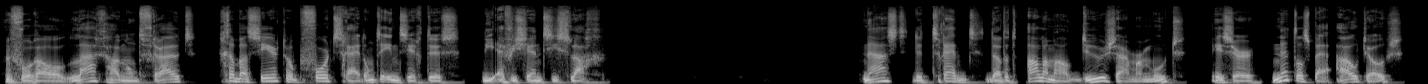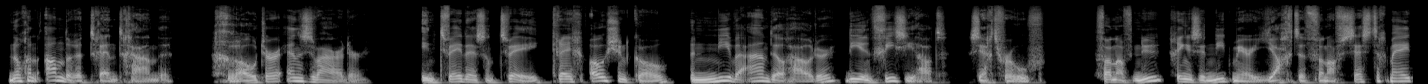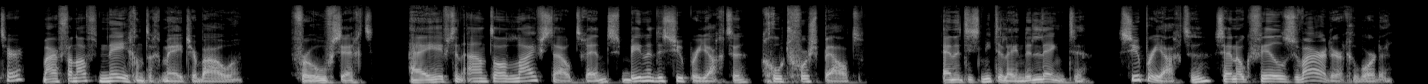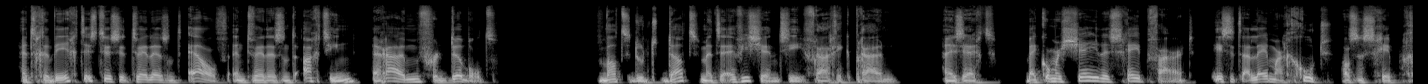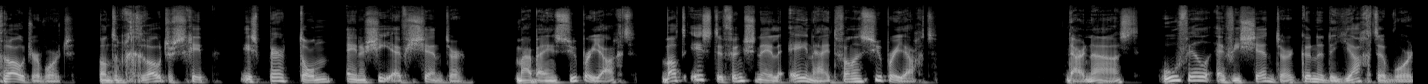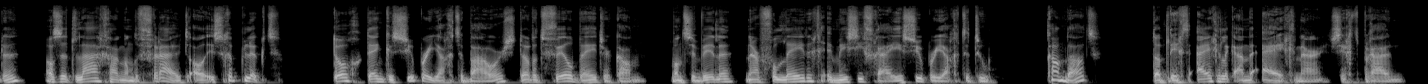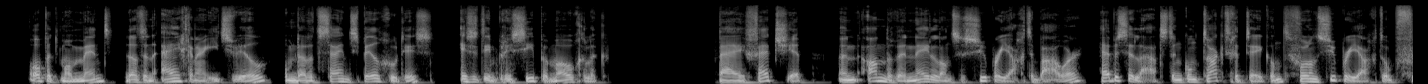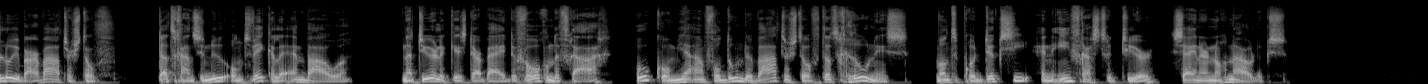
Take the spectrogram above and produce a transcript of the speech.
Vooral laaghangend fruit, gebaseerd op voortschrijdend inzicht dus, die efficiëntieslag. Naast de trend dat het allemaal duurzamer moet, is er, net als bij auto's, nog een andere trend gaande: groter en zwaarder. In 2002 kreeg OceanCo een nieuwe aandeelhouder die een visie had, zegt Verhoef. Vanaf nu gingen ze niet meer jachten vanaf 60 meter, maar vanaf 90 meter bouwen. Verhoef zegt: hij heeft een aantal lifestyle trends binnen de superjachten goed voorspeld. En het is niet alleen de lengte. Superjachten zijn ook veel zwaarder geworden. Het gewicht is tussen 2011 en 2018 ruim verdubbeld. Wat doet dat met de efficiëntie? vraag ik Pruin. Hij zegt: Bij commerciële scheepvaart is het alleen maar goed als een schip groter wordt, want een groter schip is per ton energie-efficiënter. Maar bij een superjacht, wat is de functionele eenheid van een superjacht? Daarnaast, hoeveel efficiënter kunnen de jachten worden als het laaghangende fruit al is geplukt? Toch denken superjachtenbouwers dat het veel beter kan want ze willen naar volledig emissievrije superjachten toe. Kan dat? Dat ligt eigenlijk aan de eigenaar, zegt Bruin. Op het moment dat een eigenaar iets wil, omdat het zijn speelgoed is, is het in principe mogelijk. Bij Fatship, een andere Nederlandse superjachtenbouwer, hebben ze laatst een contract getekend voor een superjacht op vloeibaar waterstof. Dat gaan ze nu ontwikkelen en bouwen. Natuurlijk is daarbij de volgende vraag: hoe kom je aan voldoende waterstof dat groen is? Want de productie en infrastructuur zijn er nog nauwelijks.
